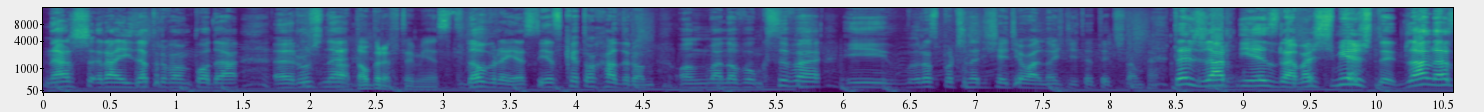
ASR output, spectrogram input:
Nasz realizator wam poda e, różne A, dobre w tym jest. Dobre jest, jest Keto Hadron. On ma nową ksywę i rozpoczyna dzisiaj działalność dietetyczną. Ten żart nie jest dla was śmieszny, dla nas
